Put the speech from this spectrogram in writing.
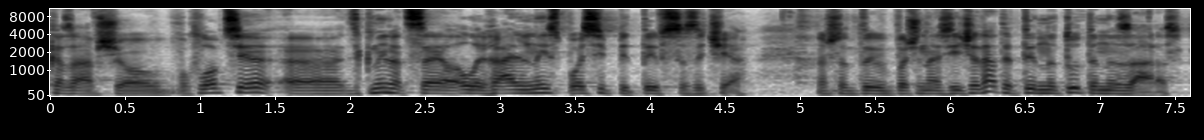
казав, що хлопці, книга це легальний спосіб піти в СЗЧ. Тому що ти починаєш її читати, ти не тут і не зараз.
